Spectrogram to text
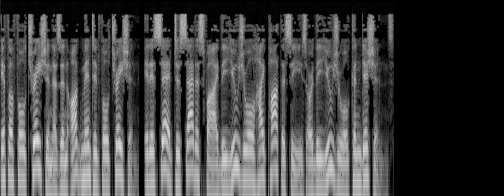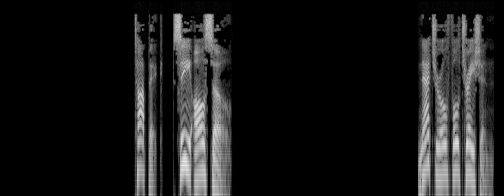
If a filtration is an augmented filtration, it is said to satisfy the usual hypotheses or the usual conditions. Topic. See also Natural filtration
